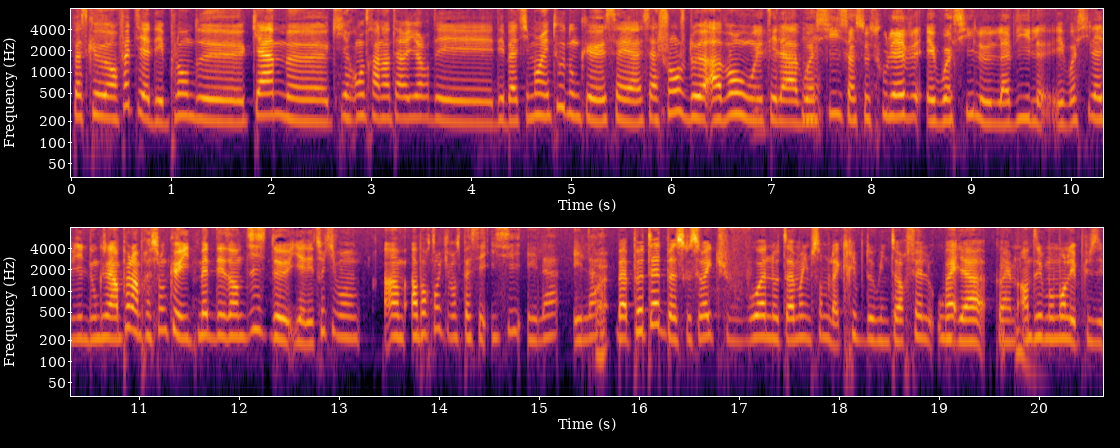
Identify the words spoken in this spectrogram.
Parce que en fait, il y a des plans de cam euh, qui rentrent à l'intérieur des, des bâtiments et tout, donc euh, ça, ça change de avant où on était là. Voici, ça se soulève et voici le, la ville et voici la ville. Donc j'ai un peu l'impression qu'ils te mettent des indices de. Il y a des trucs qui vont importants qui vont se passer ici et là et là. Ouais. Bah peut-être parce que c'est vrai que tu vois notamment, il me semble, la crypte de Winterfell où il y a quand même un des moments les plus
